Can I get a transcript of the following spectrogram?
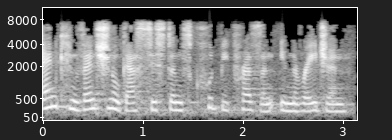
and conventional gas systems could be present in the region.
